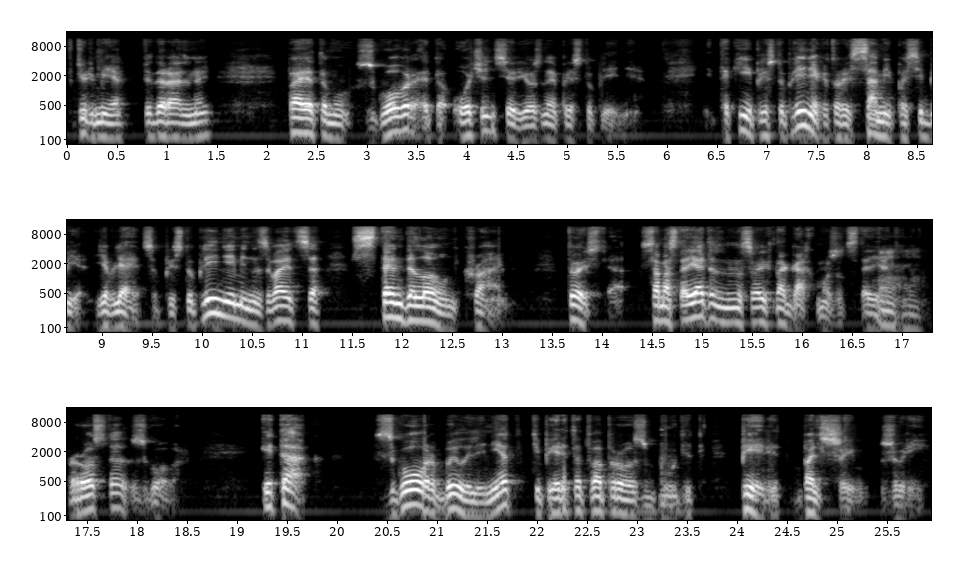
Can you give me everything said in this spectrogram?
в тюрьме федеральной. Поэтому сговор – это очень серьезное преступление. И такие преступления, которые сами по себе являются преступлениями, называются stand-alone crime. То есть а, самостоятельно на своих ногах может стоять. Угу. Просто сговор. Итак, Сговор был или нет, теперь этот вопрос будет перед большим жюри.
